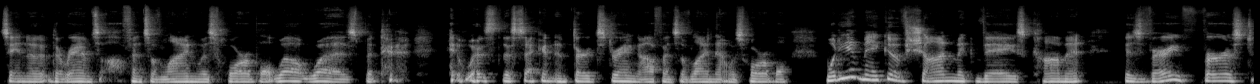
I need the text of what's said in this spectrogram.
saying that the Rams' offensive line was horrible. Well, it was, but it was the second and third string offensive line that was horrible. What do you make of Sean McVay's comment, his very first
